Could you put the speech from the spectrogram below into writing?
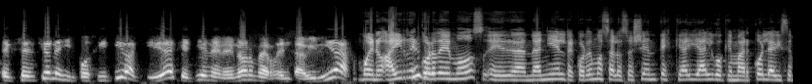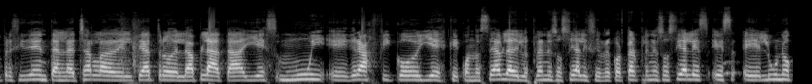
exenciones impositivas, actividades que tienen enorme rentabilidad. Bueno, ahí recordemos, eh, Daniel, recordemos a los oyentes que hay algo que marcó la vicepresidenta en la charla del Teatro de La Plata y es muy eh, gráfico y es que cuando se habla de los planes sociales y recortar planes sociales es el 1,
